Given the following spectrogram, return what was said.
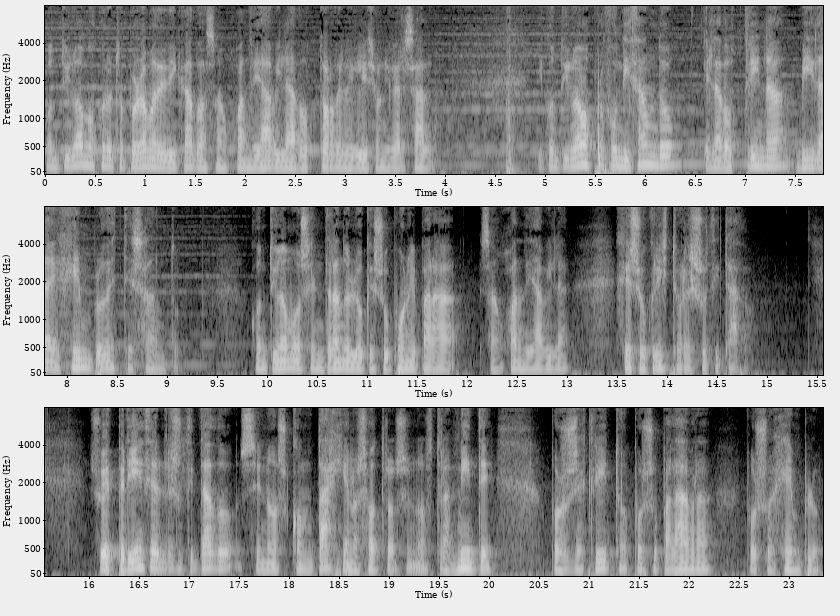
Continuamos con nuestro programa dedicado a San Juan de Ávila, doctor de la Iglesia Universal. Y continuamos profundizando en la doctrina, vida, ejemplo de este santo. Continuamos entrando en lo que supone para San Juan de Ávila Jesucristo resucitado. Su experiencia del resucitado se nos contagia a nosotros, se nos transmite por sus escritos, por su palabra, por su ejemplo.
